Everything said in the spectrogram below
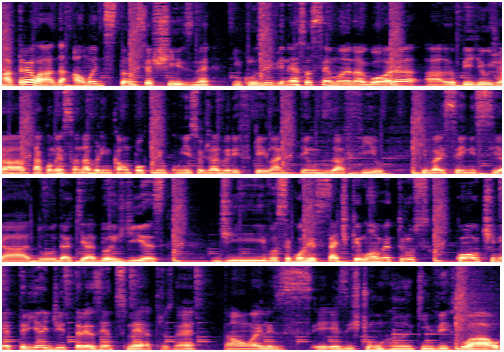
atrelada a uma distância X. Né? Inclusive nessa semana agora a Uphill já está começando a brincar um pouquinho com isso. Eu já verifiquei lá que tem um desafio que vai ser iniciado daqui a dois dias de você correr 7 km com altimetria de 300 metros, né? Então eles, existe um ranking virtual,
